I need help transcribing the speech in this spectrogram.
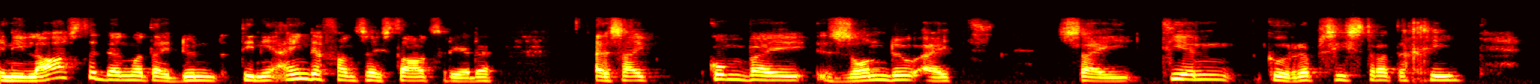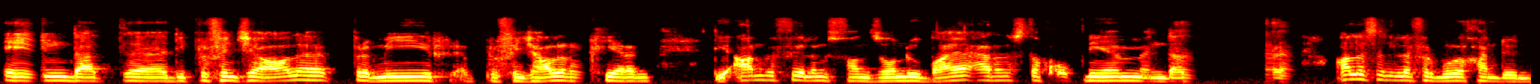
En die laaste ding wat hy doen teen die einde van sy staatsrede is hy kom by Zondo uit sy teen korrupsie strategie en dat uh, die provinsiale premier, provinsiale regering die aanbevelings van Zondo baie ernstig opneem en dat alles in hulle vermoë gaan doen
